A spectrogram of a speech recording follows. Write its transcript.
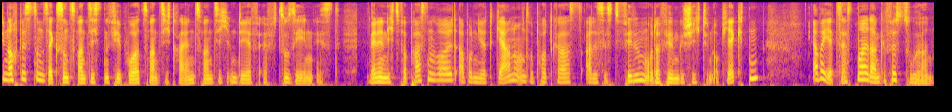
die noch bis zum 26. Februar 2023 im DFF zu sehen ist. Wenn ihr nichts verpassen wollt, abonniert gerne unsere Podcasts Alles ist Film oder Filmgeschichte in Objekten. Aber jetzt erstmal danke fürs Zuhören.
